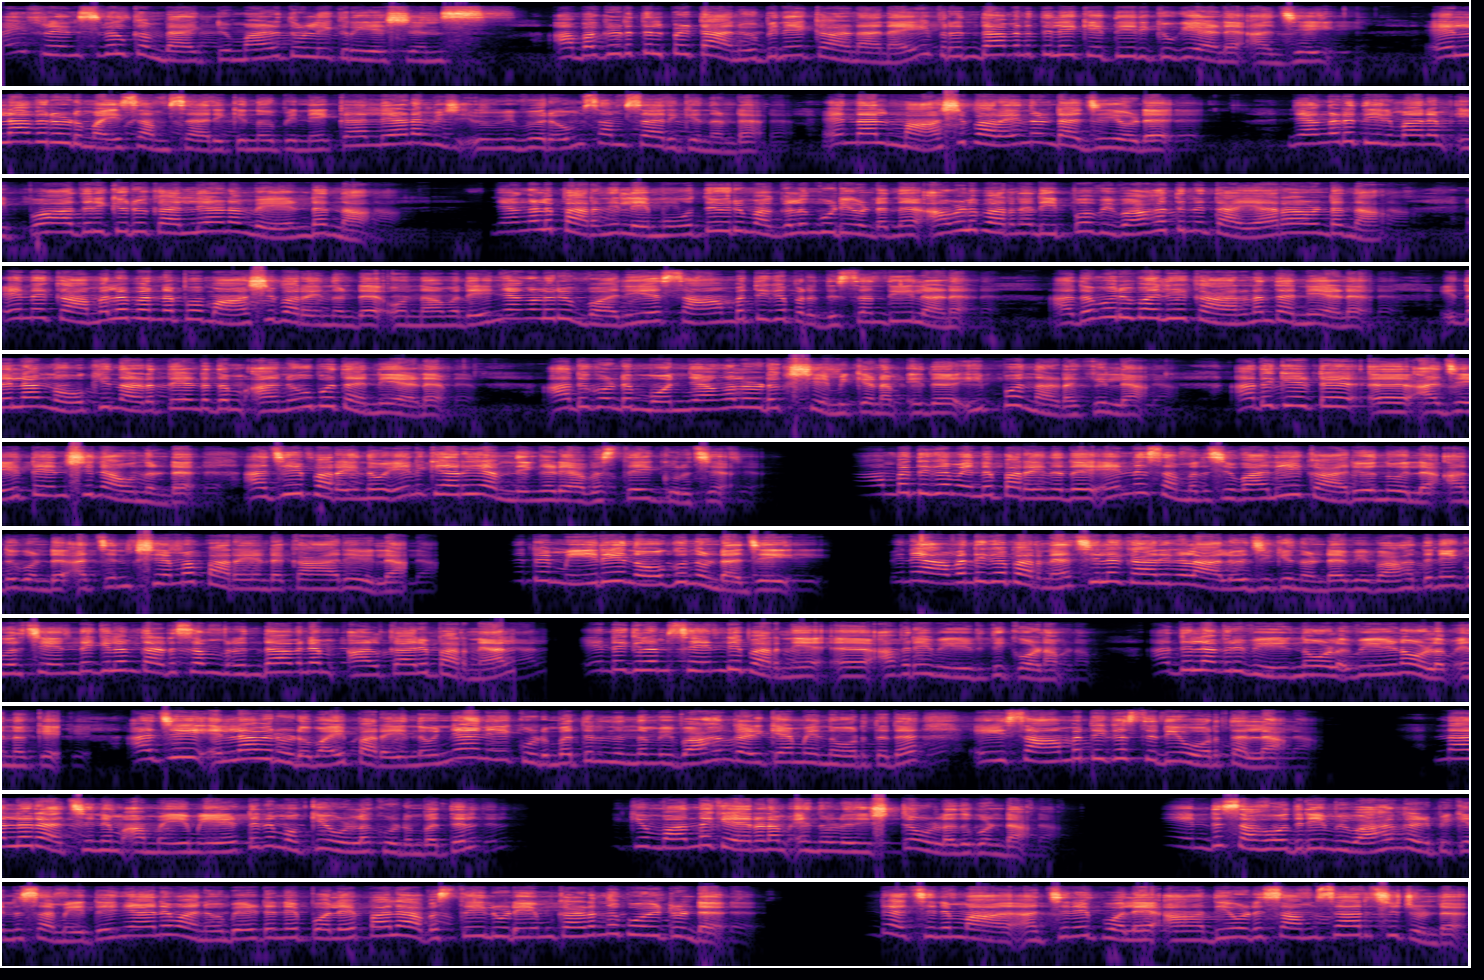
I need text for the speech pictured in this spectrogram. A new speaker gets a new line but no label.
Hi friends welcome back to Mazhathulli creations അപകടത്തിൽപ്പെട്ട അനൂപിനെ കാണാനായി വൃന്ദാവനത്തിലേക്ക് എത്തിയിരിക്കുകയാണ് അജയ്. എല്ലാവരോടുമായി സംസാരിക്കുന്നു പിന്നെ കല്യാണ വിവരവും സംസാരിക്കുന്നുണ്ട്. എന്നാൽ മാഷ് പറയുന്നുണ്ട് അജയോട് ഞങ്ങളുടെ തീരുമാനം ഇപ്പോ ആദരിക്കൊരു കല്യാണം വേണ്ടെന്നാ. ഞങ്ങൾ പറഞ്ഞില്ലേ മൂത്ത ഒരു മകളും കൂടി ഉണ്ടെന്ന് അവൾ പറഞ്ഞത് ഇപ്പോ വിവാഹത്തിന് തയ്യാറാവണ്ടെന്നാ. എന്നെ കമല പറഞ്ഞപ്പോൾ മാഷ് പറയുന്നുണ്ട് ഒന്നാമതേ ഞങ്ങളൊരു വലിയ സാമ്പത്തിക പ്രതിസന്ധിയിലാണ്. അതും ഒരു വലിയ കാരണം തന്നെയാണ്. ഇതെല്ലാം നോക്കി നടത്തേണ്ടതും അനൂപ് തന്നെയാണ്. അതുകൊണ്ട് മോൻ ഞങ്ങളോട് ക്ഷമിക്കണം. ഇത് ഇപ്പൊ നടക്കില്ല. അത് കേട്ട് അജയ് ടെൻഷൻ ആവുന്നുണ്ട്. അജയ് പറയുന്നു എനിക്കറിയാം നിങ്ങളുടെ അവസ്ഥയെക്കുറിച്ച്. സാമ്പത്തികം എന്ന് പറയുന്നത് എന്നെ സംബന്ധിച്ച് വലിയ കാര്യമൊന്നുമില്ല. അതുകൊണ്ട് അച്ഛൻ ക്ഷമ പറയേണ്ട കാര്യമില്ല. എന്നിട്ട് മീരെ നോക്കുന്നുണ്ട് അജയ്. പിന്നെ അവന്തിക പറഞ്ഞ ചില കാര്യങ്ങൾ ആലോചിക്കുന്നുണ്ട്. വിവാഹത്തിനെ കുറിച്ച് എന്തെങ്കിലും തടസ്സം വൃന്ദാവനം ആൾക്കാർ പറഞ്ഞാൽ എന്തെങ്കിലും സെന്റി പറഞ്ഞ് അവരെ വീഴ്ത്തിക്കോണം. അതിൽ അവർ വീണോളും വീണോളും എന്നൊക്കെ. അജയ് എല്ലാവരോടുമായി പറയുന്നു ഞാൻ ഈ കുടുംബത്തിൽ നിന്നും വിവാഹം കഴിക്കാമെന്ന് ഓർത്തത് ഈ സാമ്പത്തിക സ്ഥിതി ഓർത്തല്ല. നല്ലൊരു അച്ഛനും അമ്മയും ഏട്ടനും ഒക്കെ ഉള്ള കുടുംബത്തിൽ എനിക്കും വന്നു കയറണം എന്നുള്ള ഇഷ്ടമുള്ളത് കൊണ്ടാ. എന്റെ സഹോദരിയും വിവാഹം കഴിപ്പിക്കുന്ന സമയത്ത് ഞാനും അനൂപേട്ടനെ പോലെ പല അവസ്ഥയിലൂടെയും കടന്നു പോയിട്ടുണ്ട്. എന്റെ അച്ഛനും അച്ഛനെ പോലെ ആദ്യയോട് സംസാരിച്ചിട്ടുണ്ട്.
